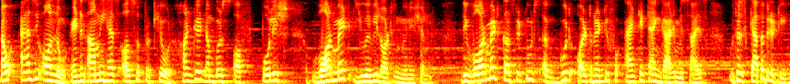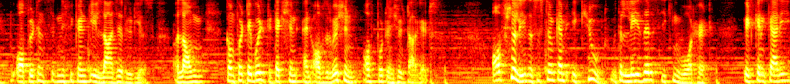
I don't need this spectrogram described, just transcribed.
Now, as you all know, Indian Army has also procured 100 numbers of Polish Warmate UAV loitering munition. The Warmate constitutes a good alternative for anti-tank guided missiles with its capability to operate in significantly larger radius, allowing comfortable detection and observation of potential targets. Optionally, the system can be equipped with a laser-seeking warhead. It can carry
